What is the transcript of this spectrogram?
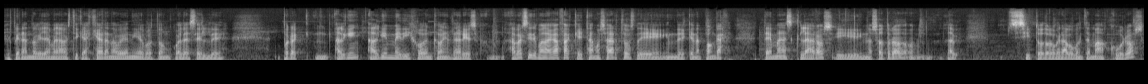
Esperando que llame la óptica. Es que ahora no veo ni el botón cuál es el de... Por alguien, alguien me dijo en comentarios, a ver si te pones gafas que estamos hartos de, que nos pongas temas claros y nosotros, si todo lo grabo con temas oscuros,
